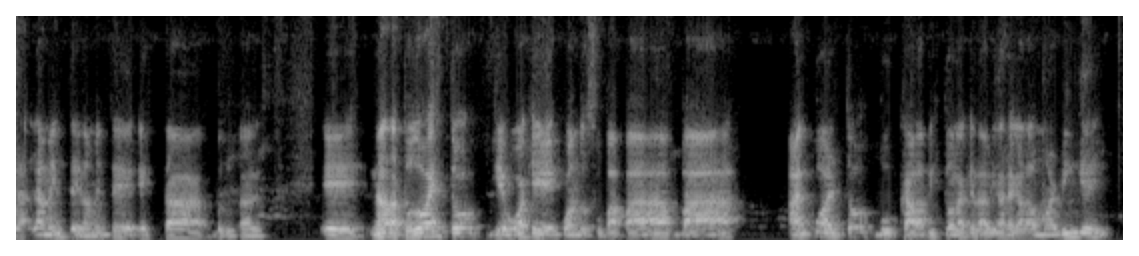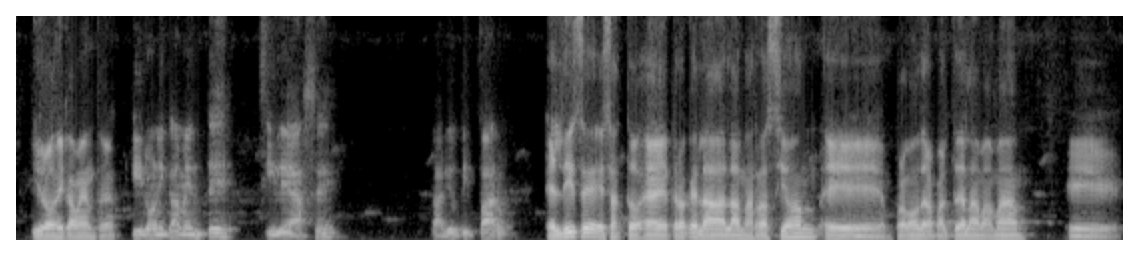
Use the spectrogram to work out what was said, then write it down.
la, la mente, la mente está brutal. Eh, nada, todo esto llevó a que cuando su papá va al cuarto, busca la pistola que le había regalado Marvin Gaye, Irónicamente. irónicamente, y le hace varios disparos. Él dice, exacto, eh, creo que la, la narración, eh, por de la parte de la mamá, eh,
